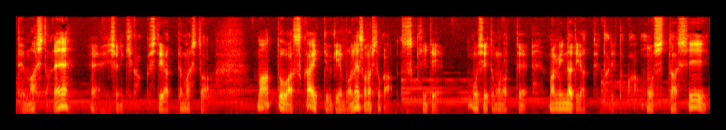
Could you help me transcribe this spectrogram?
てましたね。えー、一緒に企画してやってました。まあ、あとはスカイっていうゲームをね、その人が好きで教えてもらって、まあ、みんなでやってたりとかもしたし、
